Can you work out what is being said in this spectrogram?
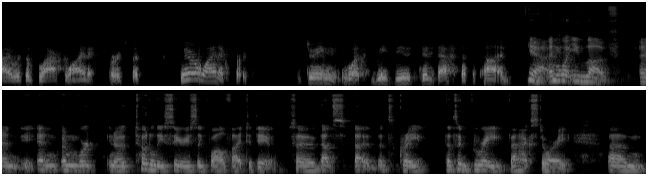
I was a black wine expert, but we were wine experts doing what we do, did best at the time. Yeah, and what you love. And, and and we're you know totally seriously qualified to do so that's uh, that's great that's a great backstory um,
